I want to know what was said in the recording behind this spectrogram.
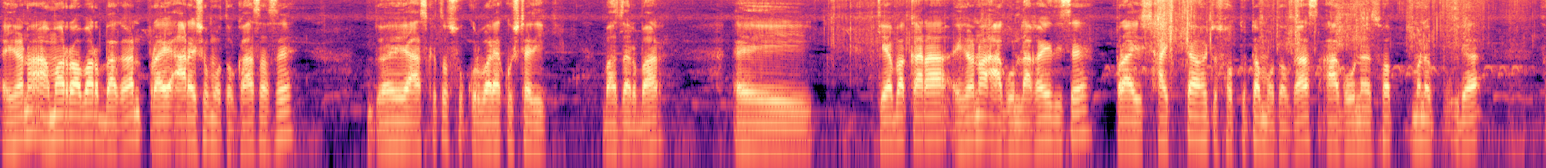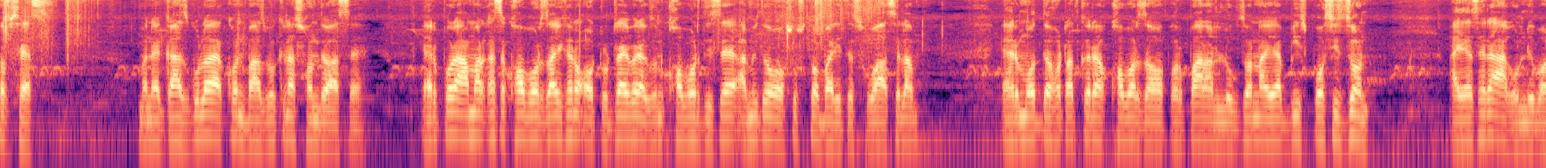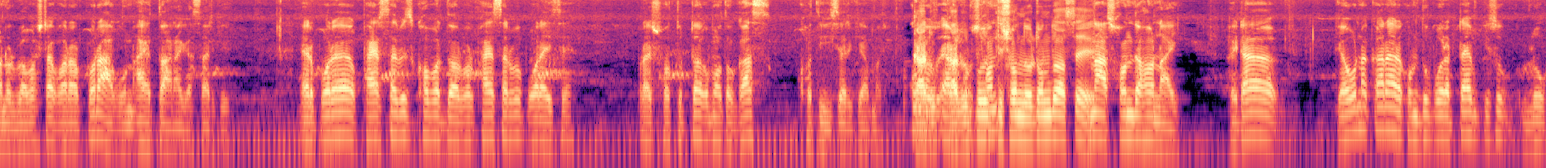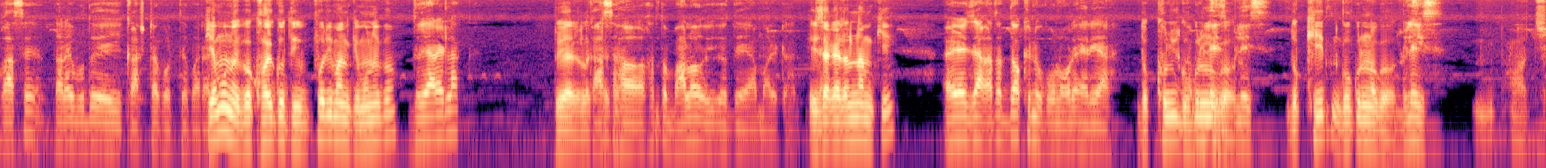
এখানে আমার রবার বাগান প্রায় আড়াইশো মতো গাছ আছে। আজকে তো শুক্রবার একুশ তারিখ, বাজার বার। এই কে বা কারা এখানে আগুন লাগাই দিছে, প্রায় ষাটটা হয়তো সত্তরটা মতো গাছ আগুনে সব মানে পুরা সব শেষ। মানে গাছগুলো এখন বাঁচবো কিনা সন্দেহ আছে। এরপরে আমার কাছে খবর যায়, এখানে অটো ড্রাইভার একজন খবর দিছে, আমি তো অসুস্থ, বাড়িতে শোয়া আছিলাম এর মধ্যে হঠাৎ করে খবর যাওয়ার পর পাড়ার লোকজন আইয়া বিশ পঁচিশ জন ছেড়ে আগুন নিবানোর ব্যবস্থা করার পর আগুন আয়ত্ত আনা গেছে আর কি। এরপরে ফায়ার সার্ভিস খবর দেওয়ার পর ফায়ার সার্ভিস পড়াইছে প্রায় সত্তরটা মতো গাছ ক্ষতি হয়েছে আর কি আমার। সন্দেহ টন্দেহ আছে? না সন্দেহ নাই। এটা কেউ না কারা এরকম দুপুরের টাইম কিছু লোক আছে তারাই বোধহয় এই কাজটা করতে পারে। কেমন হইব? ক্ষয়ক্ষতি পরিমাণ কেমন হইব? দুই আড়াই লাখ। দুই আড়াই লাখ এখন তো ভালো ইয়ে দেয় আমার এটা। এই জায়গাটার নাম কি? এই জায়গাটা দক্ষিণ গোকুলনগর এরিয়া দক্ষিণ গোকুলনগর দক্ষিণ গোকুলনগর ভিলেজ আচ্ছা।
